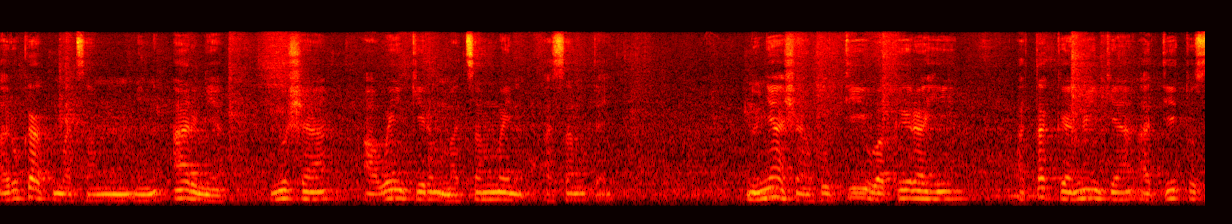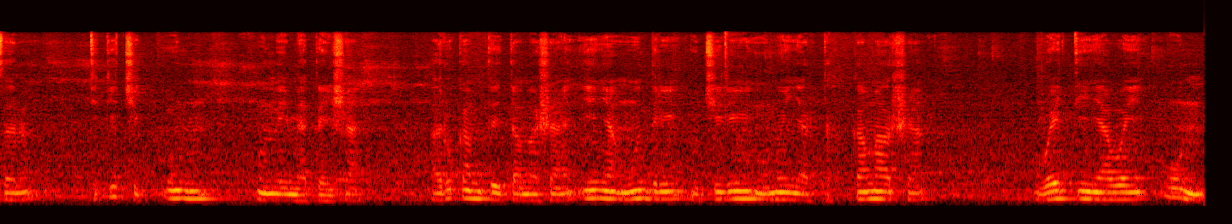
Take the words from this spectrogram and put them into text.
arukak matsam min armia nusha awenkir matsam main asamtai nunya sha uti wakirahi ataque nuinkia atitusar tikichik un unimataysha arukam taitamasha iña mundri uchirin unuyartaj kamarsha waiti ñaway un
